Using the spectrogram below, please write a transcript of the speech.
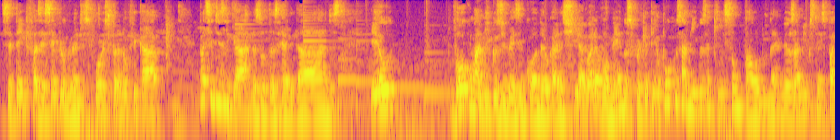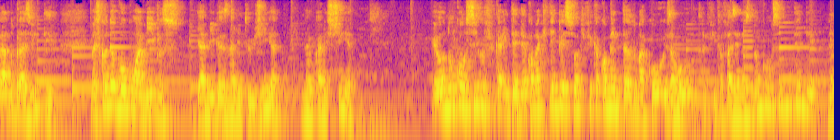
você tem que fazer sempre um grande esforço para não ficar, para se desligar das outras realidades. Eu vou com amigos de vez em quando à Eucaristia, agora eu vou menos porque tenho poucos amigos aqui em São Paulo, né? Meus amigos estão espalhados no Brasil inteiro. Mas quando eu vou com amigos e amigas na liturgia, na Eucaristia, eu não consigo ficar, entender como é que tem pessoa que fica comentando uma coisa, outra, fica fazendo isso. Não consigo entender, né?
